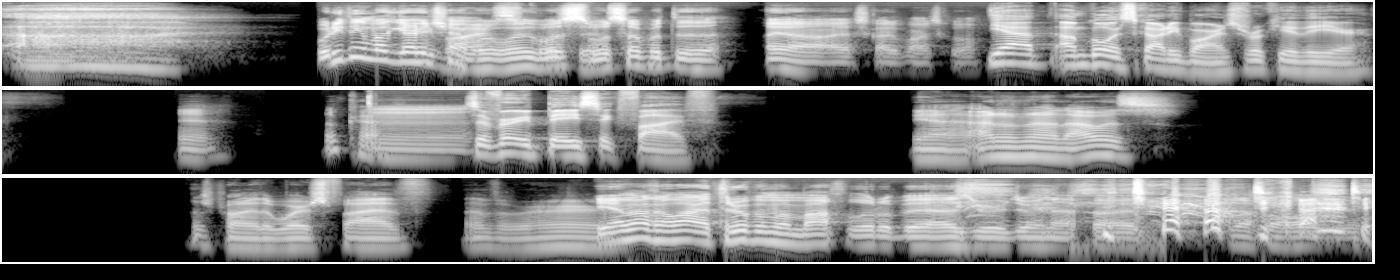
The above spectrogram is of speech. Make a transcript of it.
Ah, What do you think about Gary Scottie Trent? Barnes What- is cool what's what's up with the? Oh, yeah, yeah, Scottie Barnes cool. yeah, I'm going Scottie Barnes, Rookie of the Year. Yeah. Okay. Mm. It's a very basic five. Yeah, I don't know. That was that was probably the worst five I've ever heard. Yeah, I'm not gonna lie. I threw up in my mouth a little bit as you were doing that five. I'm not gonna hold you.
